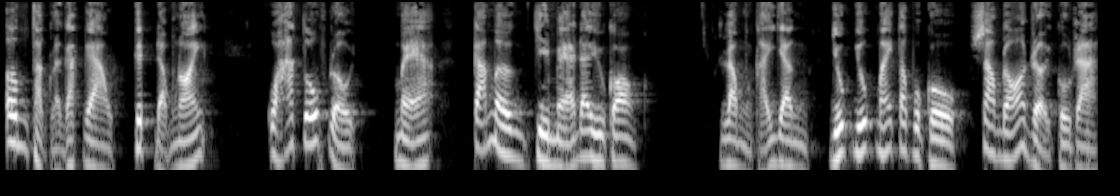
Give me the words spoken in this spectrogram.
ôm thật là gắt gao, kích động nói. Quá tốt rồi, mẹ, cảm ơn chị mẹ đã yêu con. Long Thải Dân vuốt vuốt mái tóc của cô, sau đó rời cô ra.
